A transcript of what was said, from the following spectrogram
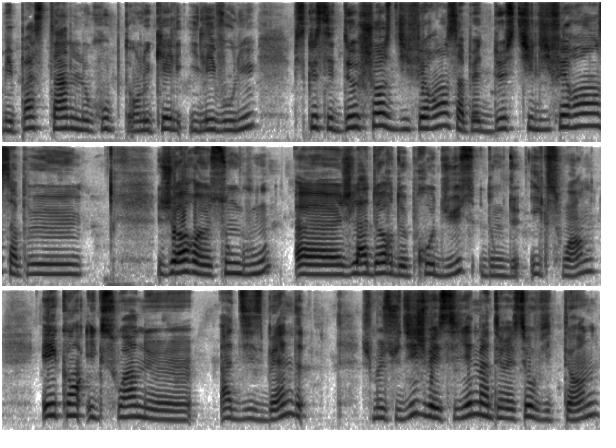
mais pas stan le groupe dans lequel il évolue, puisque c'est deux choses différentes, ça peut être deux styles différents, ça peut... Genre son goût, je l'adore de Produce, donc de X1, et quand X1 a disband, je me suis dit je vais essayer de m'intéresser aux Victon.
